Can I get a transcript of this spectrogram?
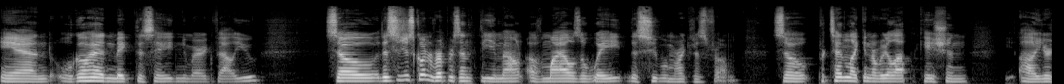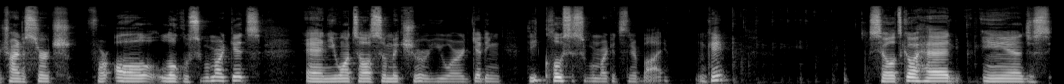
and we'll go ahead and make this a numeric value. So this is just going to represent the amount of miles away the supermarket is from. So pretend like in a real application, uh, you're trying to search for all local supermarkets and you want to also make sure you are getting the closest supermarkets nearby. Okay, so let's go ahead and just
